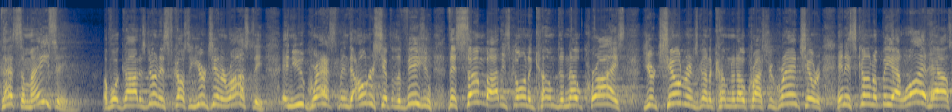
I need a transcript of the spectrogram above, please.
That's amazing of what God is doing. It's because of your generosity and you grasping the ownership of the vision that somebody's going to come to know Christ. Your children's going to come to know Christ, your grandchildren, and it's going to be a lighthouse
